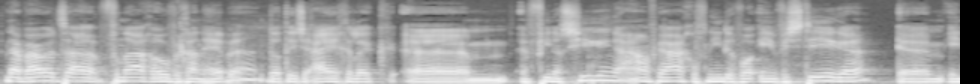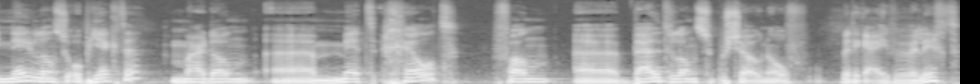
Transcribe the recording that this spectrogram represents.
nou, waar we het vandaag over gaan hebben, dat is eigenlijk um, een financiering aanvragen. Of in ieder geval investeren um, in Nederlandse objecten. Maar dan met geld van uh, buitenlandse personen, of weet ik even wellicht.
